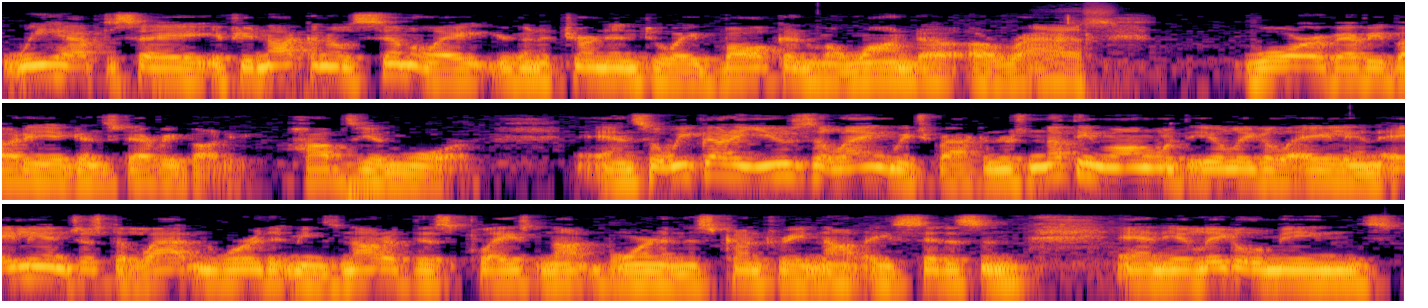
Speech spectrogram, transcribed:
we have to say if you're not going to assimilate, you're going to turn into a Balkan, Rwanda, Iraq yes. war of everybody against everybody, Hobbesian war. And so we've got to use the language back. And there's nothing wrong with illegal alien. Alien, just a Latin word that means not of this place, not born in this country, not a citizen. And illegal means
